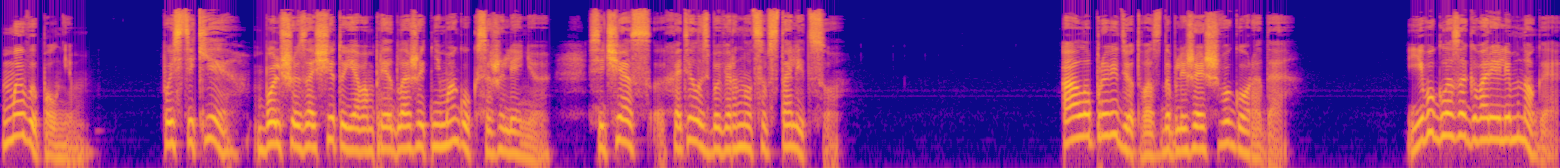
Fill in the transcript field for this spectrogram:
Мы выполним». «Пустяки. Большую защиту я вам предложить не могу, к сожалению. Сейчас хотелось бы вернуться в столицу». Алла проведет вас до ближайшего города. Его глаза говорили многое.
